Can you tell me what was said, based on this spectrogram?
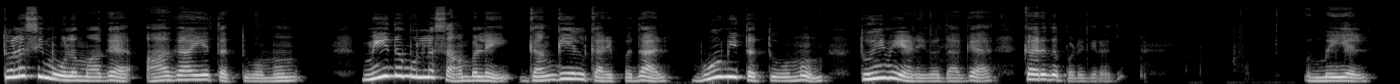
துளசி மூலமாக ஆகாய தத்துவமும் மீதமுள்ள சாம்பலை கங்கையில் கரைப்பதால் பூமி தத்துவமும் தூய்மையடைவதாக கருதப்படுகிறது. உண்மையில்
